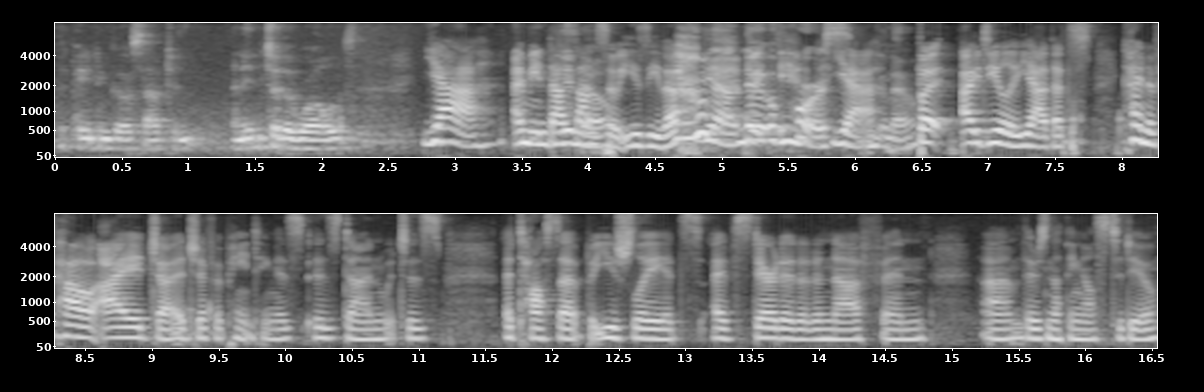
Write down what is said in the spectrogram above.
the painting goes out in, and into the world. Yeah, I mean that You sounds know. so easy though. Yeah, no, But, of course, Yeah, you know. but ideally, yeah, that's kind of how I judge if a painting is is done, which is a toss up. But usually, it's I've stared at it enough, and um, there's nothing else to do.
